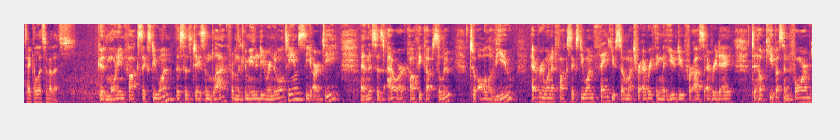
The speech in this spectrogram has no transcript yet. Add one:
Take a listen to this. Good morning, Fox 61. This is Jason Black from the Community Renewal Team, CRT, and this is our coffee cup salute to all of you. Everyone at Fox 61, thank you so much for everything that you do for us every day to help keep us informed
